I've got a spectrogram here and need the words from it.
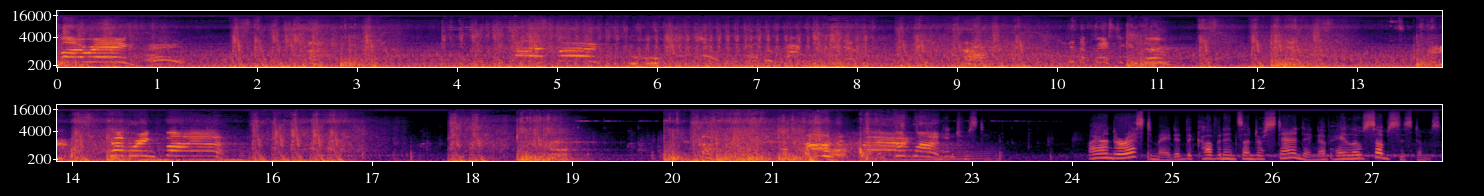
Firing! Is it the best you can do? Covering fire! Good one! Interesting. I underestimated the Covenant's understanding of Halo subsystems.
